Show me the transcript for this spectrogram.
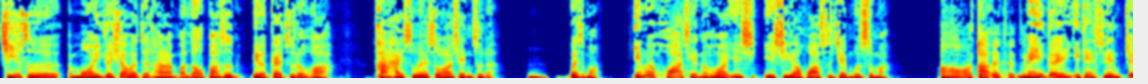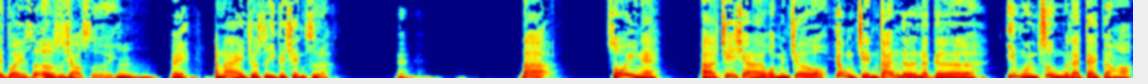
即使某一个消费者他的老爸是比尔盖茨的话，他还是会受到限制的。嗯，为什么？因为花钱的话也需也需要花时间，不是吗？哦，对对对啊，每一个人一天时间最多也是二十小时而已。嗯，对，那也就是一个限制了。对，那所以呢，啊，接下来我们就用简单的那个英文字母来代表哈。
